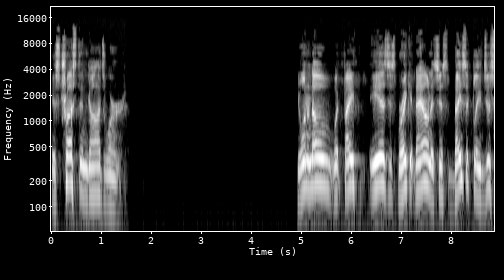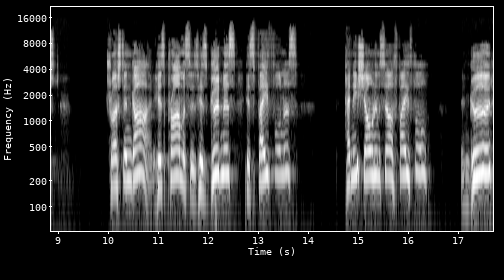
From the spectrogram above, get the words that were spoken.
is trust in God's Word. You want to know what faith is? Just break it down. It's just basically just trust in God, His promises, His goodness, His faithfulness. Hadn't He shown Himself faithful and good?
